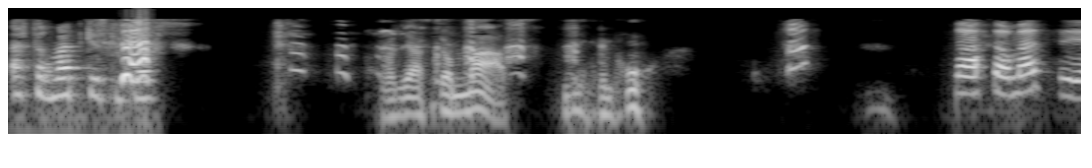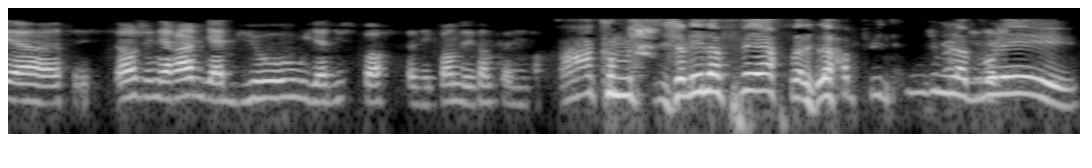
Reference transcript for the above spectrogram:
Aftermath, qu'est-ce que c'est? On dire Aftermath. Mais bon. Non, Aftermath, c'est, euh, c'est, en général, il y a bio ou il y a du sport. Ça dépend des emplois du temps. Ah, comme j'allais la faire, celle-là. Putain, tu me l'as volée.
